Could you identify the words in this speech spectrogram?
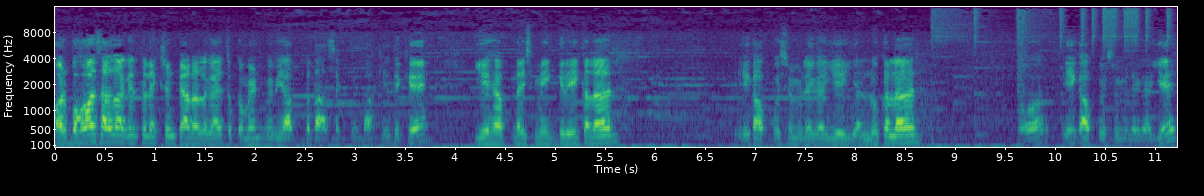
और बहुत ज़्यादा अगर कलेक्शन प्यारा लगा है तो कमेंट में भी आप बता सकते हैं। बाकी देखें ये है अपना इसमें ग्रे कलर, एक आपको इसमें मिलेगा ये येलो कलर, और एक आपको इसमें मिलेगा ये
